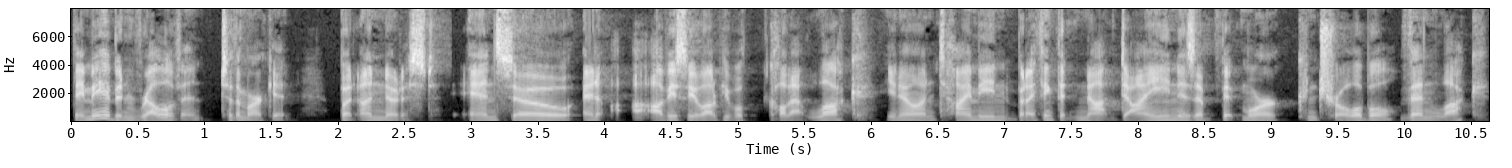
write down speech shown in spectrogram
They may have been relevant to the market, but unnoticed. And so, and obviously, a lot of people call that luck, you know, and timing. But I think that not dying is a bit more controllable than luck.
